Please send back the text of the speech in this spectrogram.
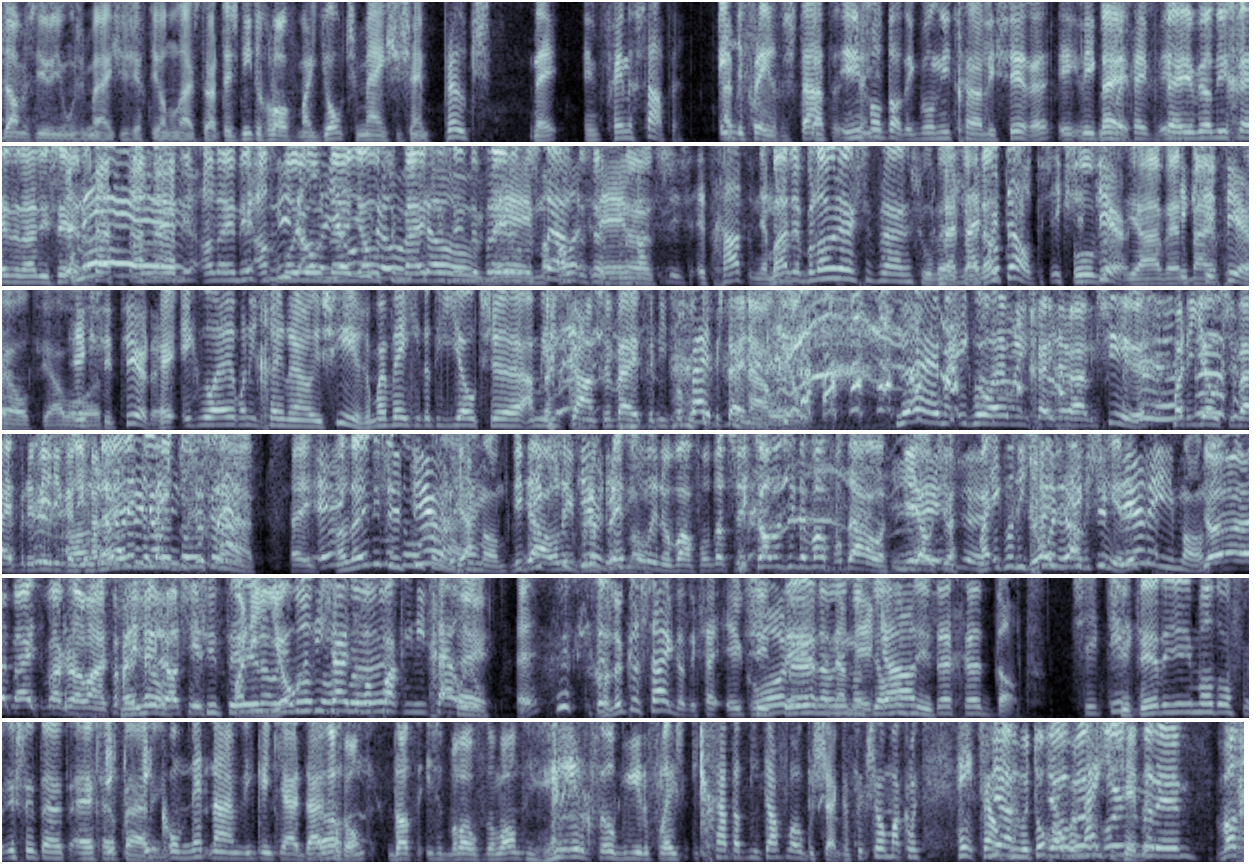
Dames en heren, jongens en meisjes, zegt Jan de Luisteraar. Het is niet te geloven, maar Joodse meisjes zijn preuts. Nee, in de Verenigde Staten. In de Verenigde Dat, Staten. in ieder geval dat. Ik wil niet generaliseren. Ik, ik Nee, begreep... nee, je wil niet generaliseren. Nee! alleen, die- alleen die Dus 8 niet miljoen alle eh, Joodse meisjes in de Verenigde Nee, Staten alle- zijn nee, maar dus het gaat om... Ja, Maar maar de belangrijkste vraag is, hoe weet werd mij dat? verteld, dus ik Hoe- citeer. Ja, werd ik mij citeer. verteld. Ja, hoor. Ik citeerde. Hey, ik wil helemaal niet generaliseren, maar weet je dat die Joodse Amerikaanse wijven niet van Bijbestijn houden, Jan? Nee, maar ik wil helemaal niet generaliseren, maar die Joodse wijven in Amerika die gaan Alleen net die een beetje. Hey. Ik Alleen die met. Ja, iemand. die Ik douwen liever een pretzel iemand. in een wafel, dat ze niks anders in de wafel douwen. Die Joodse. Maar ik wil niet Jongens, ik generaliseren. citeerde iemand. Nee, meid, maak nou uit. We gaan Maar niet generaliseren. citeer Maar die nou Joden die zijn toch een eh, pakje niet geil, hey. joh. Hè? Gelukkig zei ik dat. Ik zei, ik Citeer hoorde nou een Amerikaan niet? zeggen dat. Citeer ik- Citeerde je iemand of is dit uit eigen Ik, ervaring? ik kom net na een weekendje uit Duitsland. Dat is het beloofde land. Heerlijk veel bierenvlees. Ik ga dat niet aflopen zakken. Vind ik zo makkelijk. Hé, hey, trouwens, Ja, nu we het toch ja, over meisjes hebben. erin. Wat?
